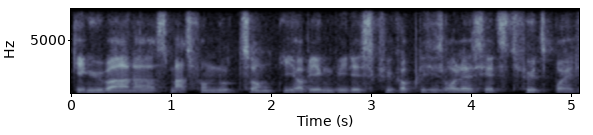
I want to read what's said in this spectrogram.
gegenüber einer Smartphone-Nutzung. Ich habe irgendwie das Gefühl gehabt, das ist alles jetzt viel zu bald.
